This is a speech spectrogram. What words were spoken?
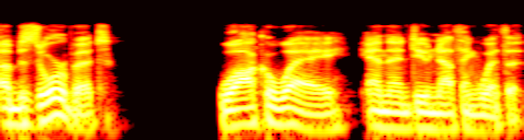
absorb it, walk away, and then do nothing with it.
